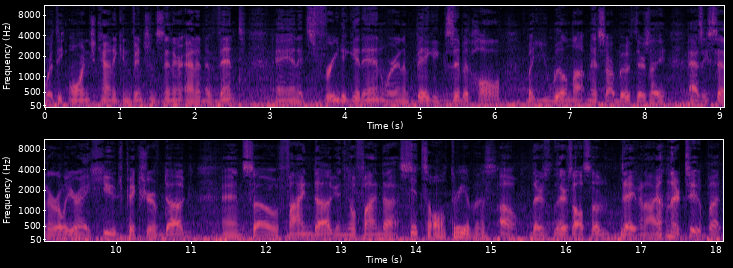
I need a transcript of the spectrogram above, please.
We're at the Orange County Convention Center at an event, and it's free to get in. We're in a big exhibit hall, but you will not miss our booth. There's a, as he said earlier, a huge picture of Doug, and so find Doug and you'll find us. It's all three of us. Oh, there's there's also Dave and I on there too, but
